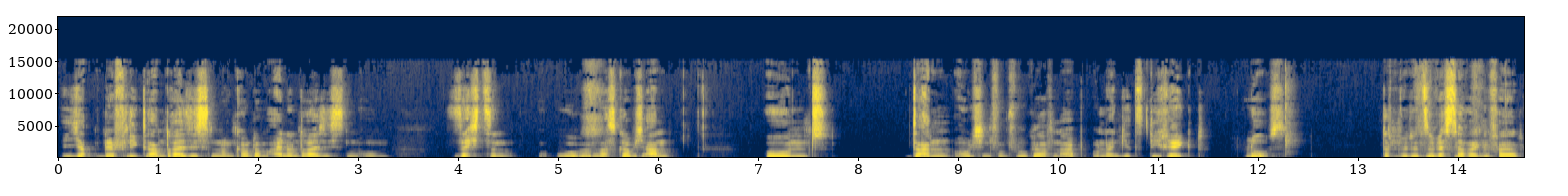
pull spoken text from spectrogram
Ja, der fliegt am 30. und kommt am 31. um 16 Uhr irgendwas, glaube ich, an. Und dann hole ich ihn vom Flughafen ab und dann geht's direkt los. Dann wird in Silvester reingefeiert.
